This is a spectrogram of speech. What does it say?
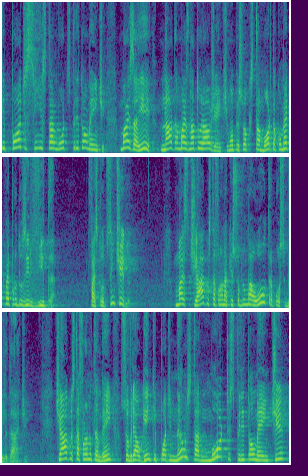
que pode sim estar morto espiritualmente, mas aí nada mais natural, gente. Uma pessoa que está morta, como é que vai produzir vida? Faz todo sentido. Mas Tiago está falando aqui sobre uma outra possibilidade. Tiago está falando também sobre alguém que pode não estar morto espiritualmente,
